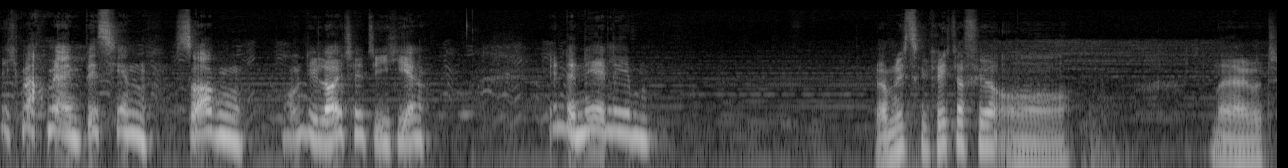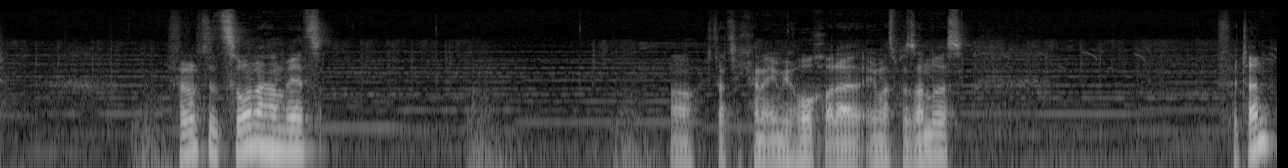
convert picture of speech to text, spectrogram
Ich mache mir ein bisschen Sorgen um die Leute, die hier in der Nähe leben. Wir haben nichts gekriegt dafür? Oh. Naja, gut. Verrückte Zone haben wir jetzt Oh, ich dachte, ich kann irgendwie hoch oder irgendwas Besonderes. Füttern?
